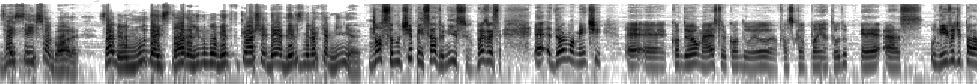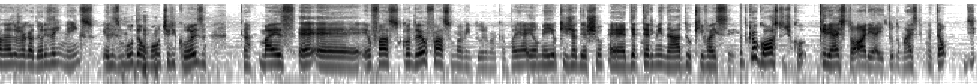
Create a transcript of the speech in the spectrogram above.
Vai ser isso agora. Sabe, eu mudo a história ali no momento porque eu acho a ideia deles melhor que a minha. Nossa, eu não tinha pensado nisso, mas vai ser. É, normalmente, é, é, quando eu mestro, quando eu faço campanha tudo, é, as, o nível de paranoia dos jogadores é imenso. Eles mudam um monte de coisa. Tá? Mas é, é, eu faço, quando eu faço uma aventura, uma campanha, eu meio que já deixo é, determinado o que vai ser. Porque eu gosto de criar história e tudo mais. Então, de,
